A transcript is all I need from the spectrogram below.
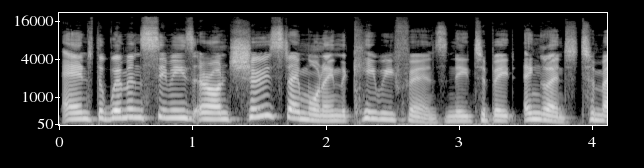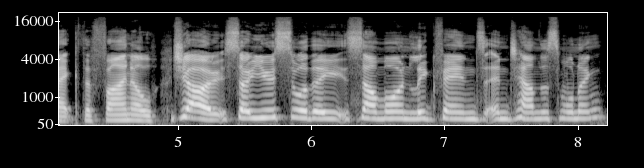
And the women's semis are on Tuesday morning. The Kiwi Ferns need to beat England to make the final. Joe, so you saw the Samoan League fans in town this morning?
